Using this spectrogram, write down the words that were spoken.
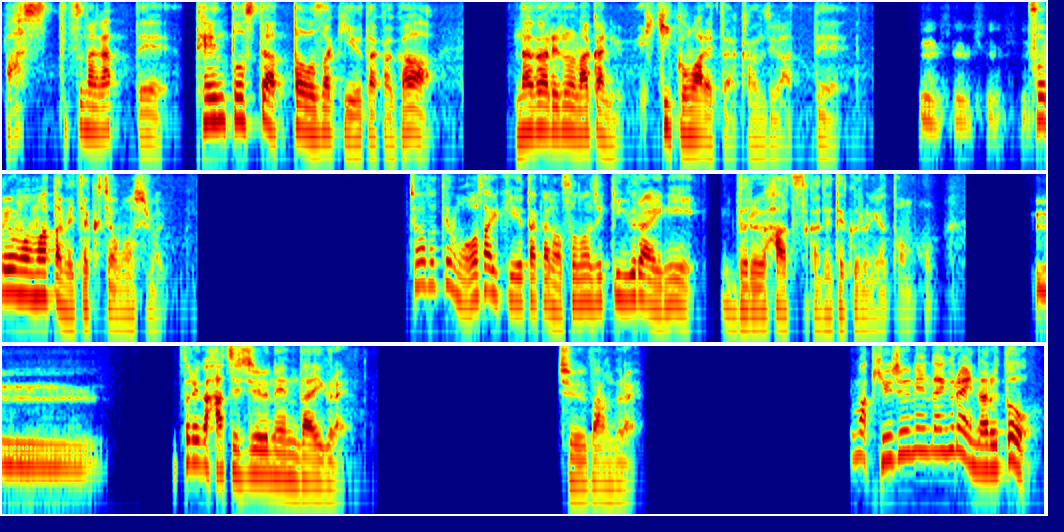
バシッと繋がって、点としてあった尾崎豊が、流れの中に引き込まれた感じがあって。それもまためちゃくちゃ面白い。ちょうどでも尾崎豊のその時期ぐらいに、ブルーハーツとか出てくるんやと思う。うーん。それが80年代ぐらい。中盤ぐらい。まあ90年代ぐらいになると、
